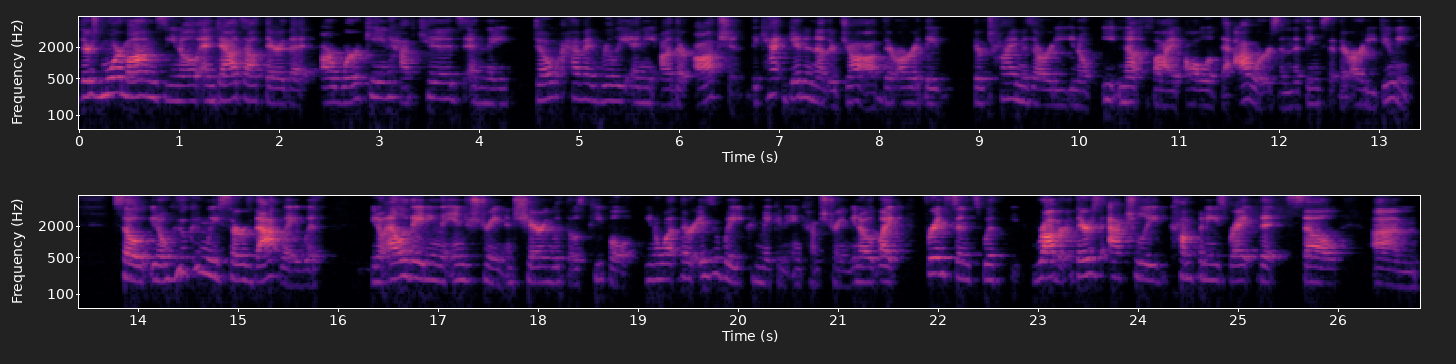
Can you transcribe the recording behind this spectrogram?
there's more moms, you know, and dads out there that are working, have kids and they don't have really any other option. They can't get another job. They're already their time is already, you know, eaten up by all of the hours and the things that they're already doing. So, you know, who can we serve that way with, you know, elevating the industry and sharing with those people? You know what? There is a way you can make an income stream. You know, like for instance, with Robert, there's actually companies, right, that sell um,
